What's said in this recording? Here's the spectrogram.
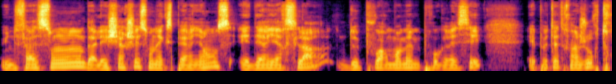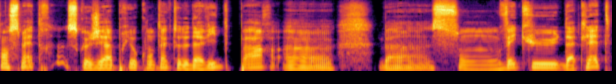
une façon d'aller chercher son expérience et derrière cela, de pouvoir moi-même progresser et peut-être un jour transmettre ce que j'ai appris au contact de David par ben, son vécu d'athlète.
